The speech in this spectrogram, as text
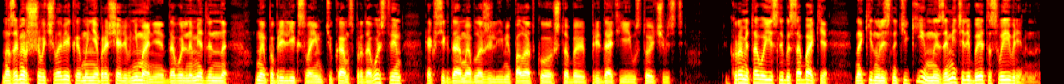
На замерзшего человека мы не обращали внимания. Довольно медленно мы побрели к своим тюкам с продовольствием. Как всегда, мы обложили ими палатку, чтобы придать ей устойчивость. Кроме того, если бы собаки накинулись на тюки, мы заметили бы это своевременно.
